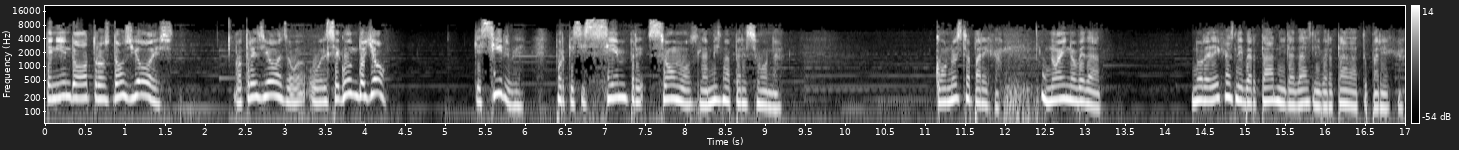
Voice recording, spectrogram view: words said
teniendo otros dos yoes, o tres yoes, o el segundo yo, que sirve, porque si siempre somos la misma persona con nuestra pareja, no hay novedad. No le dejas libertad ni le das libertad a tu pareja.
